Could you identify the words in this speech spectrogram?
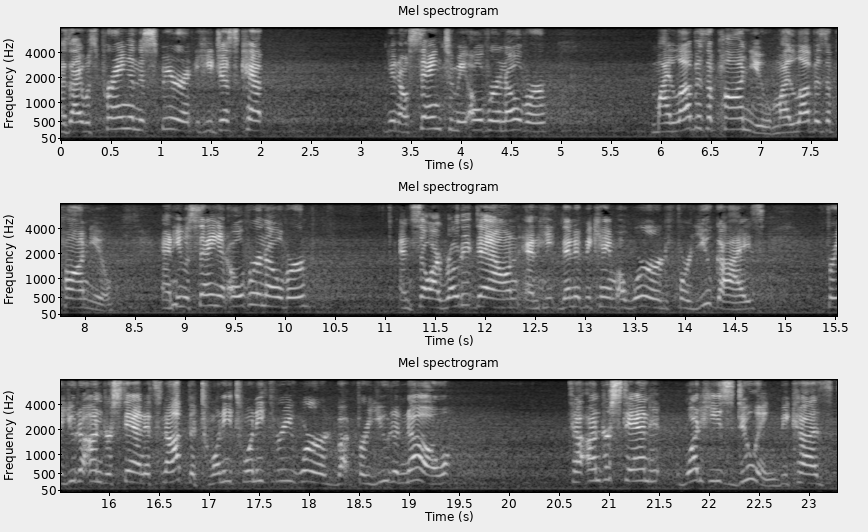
As I was praying in the Spirit, He just kept, you know, saying to me over and over, my love is upon you. My love is upon you. And he was saying it over and over. And so I wrote it down, and he, then it became a word for you guys, for you to understand. It's not the 2023 word, but for you to know, to understand what he's doing, because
